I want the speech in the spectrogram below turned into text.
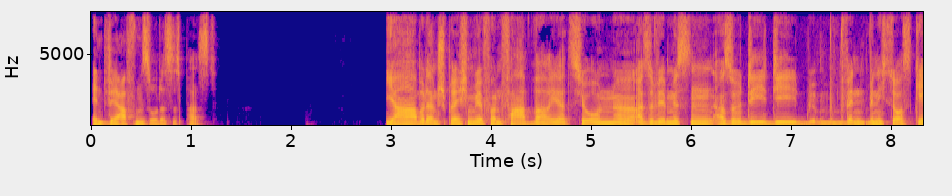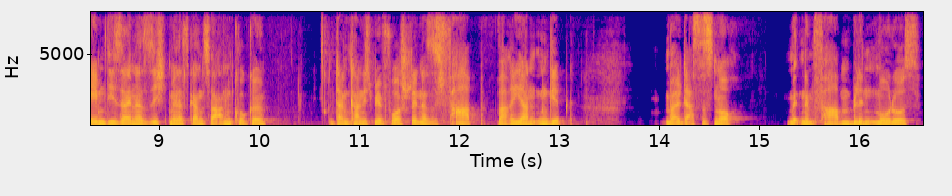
entwerfen, so dass es passt. Ja, aber dann sprechen wir von Farbvariationen. Ne? Also wir müssen, also die, die, wenn, wenn ich so aus Game Designer Sicht mir das Ganze angucke, dann kann ich mir vorstellen, dass es Farbvarianten gibt, weil das ist noch mit einem Farbenblindmodus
